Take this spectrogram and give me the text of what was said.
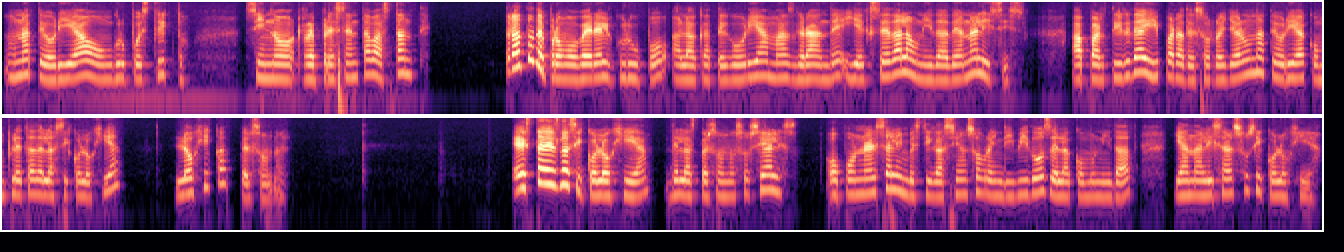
una teoría o un grupo estricto, sino representa bastante. Trata de promover el grupo a la categoría más grande y exceda la unidad de análisis. A partir de ahí, para desarrollar una teoría completa de la psicología, lógica personal. Esta es la psicología de las personas sociales. Oponerse a la investigación sobre individuos de la comunidad y analizar su psicología,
